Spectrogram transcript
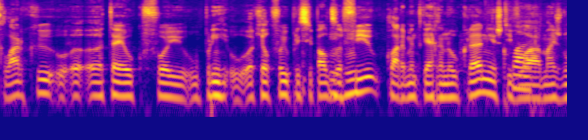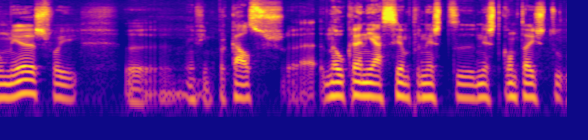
claro que até o que foi o, aquele que foi o principal desafio, uhum. claramente guerra na Ucrânia, estive claro. lá mais de um mês, foi enfim, percalços. Uh, na Ucrânia há sempre neste, neste contexto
